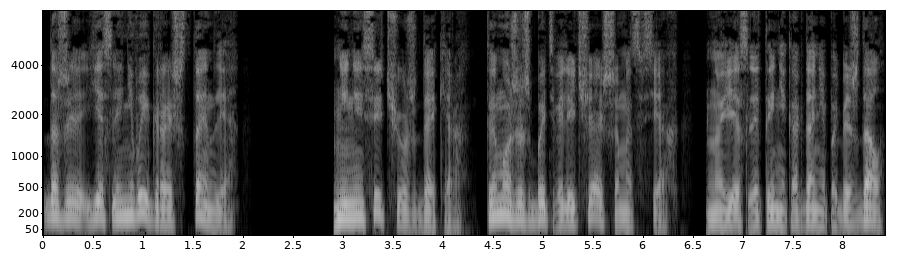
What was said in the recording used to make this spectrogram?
даже если не выиграешь Стэнли. Не неси чушь, Деккер. Ты можешь быть величайшим из всех, но если ты никогда не побеждал,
